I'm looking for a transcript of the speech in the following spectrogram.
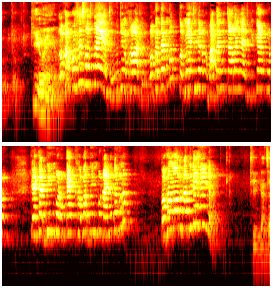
তো কি হয়ে গেল? লোকের পয়সা সস্তায় আছে জন্য খাওয়াচ্ছে লোকে দেখ তোর মেয়ে ছেলে ভাত চাল আজকে কেকের দিন বড় খাবার দিন বড় না। তখন মদ দিলে যাবে। ঠিক আছে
